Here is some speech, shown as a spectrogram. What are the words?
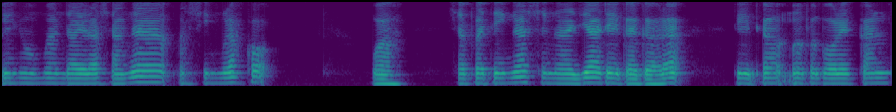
minuman daerah sana masih murah kok. Wah, sepertinya sengaja deh gara-gara tidak memperbolehkan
